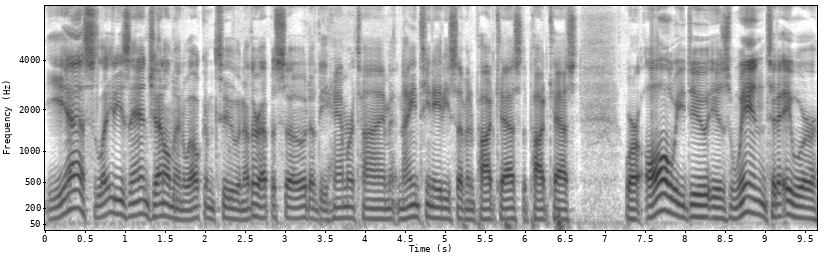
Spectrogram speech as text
Yes, ladies and gentlemen, welcome to another episode of the Hammer Time 1987 podcast, the podcast where all we do is win. Today we're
